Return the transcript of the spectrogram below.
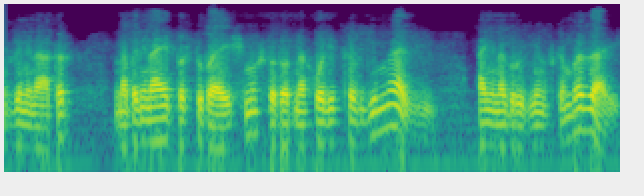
экзаменатор напоминает поступающему, что тот находится в гимназии, а не на грузинском базаре.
